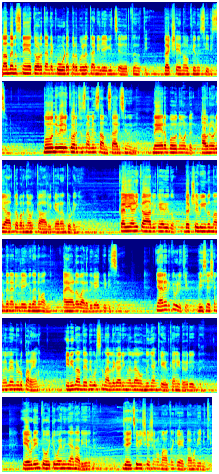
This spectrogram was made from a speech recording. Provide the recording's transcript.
നന്ദൻ സ്നേഹത്തോടെ തന്റെ കൂടെപ്പിറപ്പുകളെ തന്നിലേക്ക് ചേർത്ത് നിർത്തി. ദക്ഷയെ നോക്കിയൊന്ന് ചിരിച്ചു. മൂന്നുപേരും കുറച്ചു സമയം സംസാരിച്ചു നിന്നു. നേരം പോകുന്നതുകൊണ്ട് അവനോട് യാത്ര പറഞ്ഞ് അവർ കാറിൽ കയറാൻ തുടങ്ങി. കല്യാണി കാറിൽ കയറിയതും ദക്ഷ വീണ്ടും നന്ദനരിയിലേക്ക് തന്നെ വന്നു. അയാളുടെ വലത് കൈ പിടിച്ച്. ഞാൻ ഇടയ്ക്ക് വിളിക്കും. വിശേഷങ്ങളെല്ലാം എന്നോട് പറയണം. ഇനി നന്ദേനെ കുറിച്ച് നല്ല കാര്യങ്ങളെല്ലാം ഒന്നും ഞാൻ കേൾക്കാൻ ഇടവരരുത്. എവിടെയും തോറ്റുപോയെന്ന് ഞാൻ അറിയരുത്. ജയിച്ച വിശേഷങ്ങൾ മാത്രം കേട്ടാൽ മതി എനിക്ക്.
